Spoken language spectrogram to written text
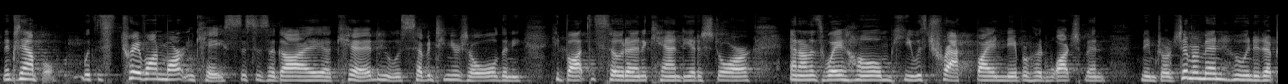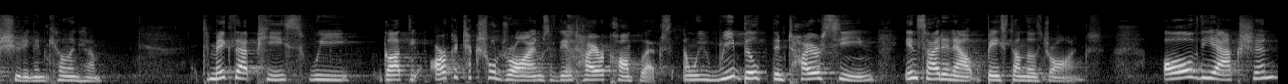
an example. With this Trayvon Martin case, this is a guy, a kid who was 17 years old, and he, he bought the soda and a candy at a store. And on his way home, he was tracked by a neighborhood watchman named George Zimmerman, who ended up shooting and killing him. To make that piece, we got the architectural drawings of the entire complex, and we rebuilt the entire scene inside and out based on those drawings. All of the action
